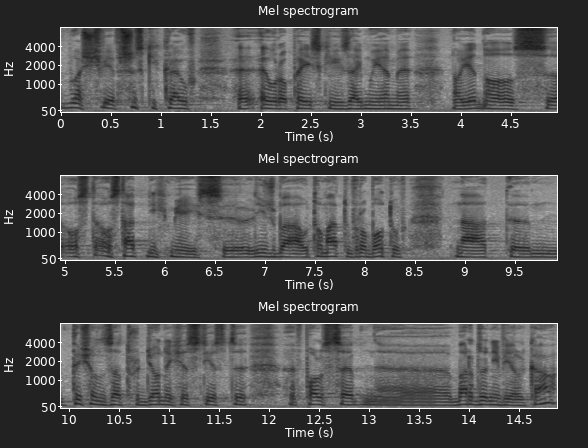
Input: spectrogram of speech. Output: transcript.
właściwie wszystkich krajów e, europejskich zajmujemy no, jedno z ostatnich miejsc. Liczba automatów, robotów na tysiąc zatrudnionych jest, jest w Polsce e, bardzo niewielka,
